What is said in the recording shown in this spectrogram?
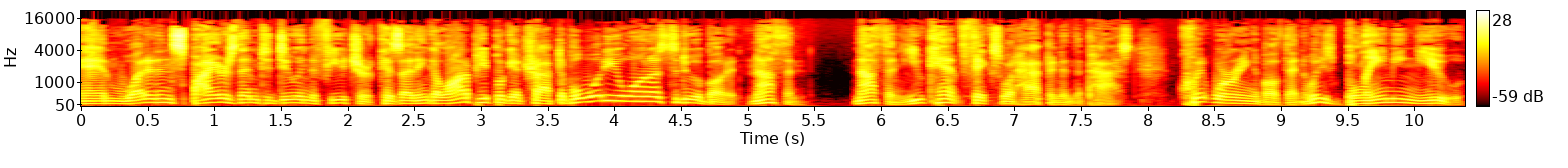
and what it inspires them to do in the future. Because I think a lot of people get trapped up. Well, what do you want us to do about it? Nothing. Nothing. You can't fix what happened in the past. Quit worrying about that. Nobody's blaming you.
